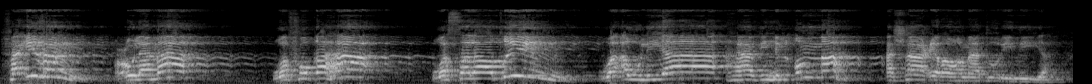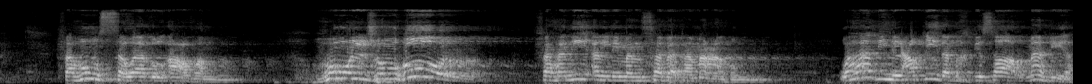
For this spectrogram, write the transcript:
فإذا علماء وفقهاء وسلاطين وأولياء هذه الأمة أشاعر وماتريدية. فهم السواد الأعظم هم الجمهور فهنيئا لمن ثبت معهم. وهذه العقيدة باختصار ما هي؟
